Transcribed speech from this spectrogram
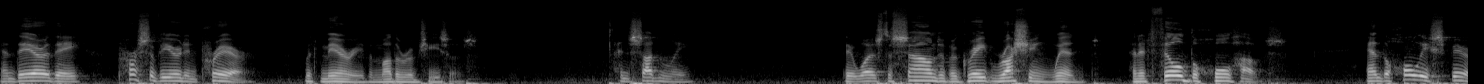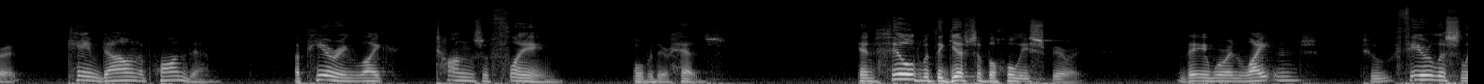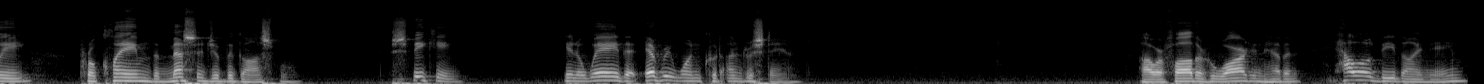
And there they persevered in prayer with Mary, the mother of Jesus. And suddenly, there was the sound of a great rushing wind, and it filled the whole house. And the Holy Spirit came down upon them, appearing like tongues of flame over their heads. And filled with the gifts of the Holy Spirit, they were enlightened to fearlessly proclaim the message of the gospel, speaking in a way that everyone could understand. Our Father who art in heaven, hallowed be thy name.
